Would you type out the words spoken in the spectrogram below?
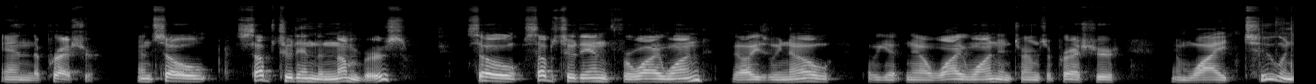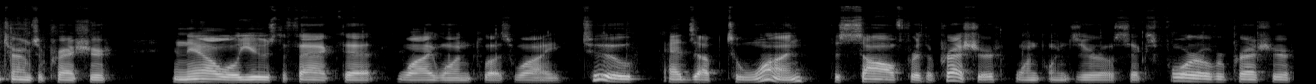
and the pressure. And so substitute in the numbers. So substitute in for y1, values we know that we get now y1 in terms of pressure and y2 in terms of pressure. And now we'll use the fact that y1 plus y2 adds up to 1 to solve for the pressure, 1.064 over pressure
